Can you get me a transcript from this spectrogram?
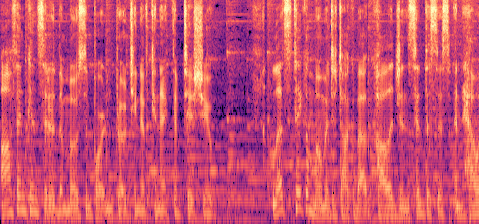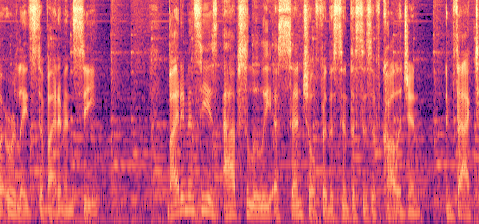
often considered the most important protein of connective tissue. Let's take a moment to talk about collagen synthesis and how it relates to vitamin C. Vitamin C is absolutely essential for the synthesis of collagen. In fact,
